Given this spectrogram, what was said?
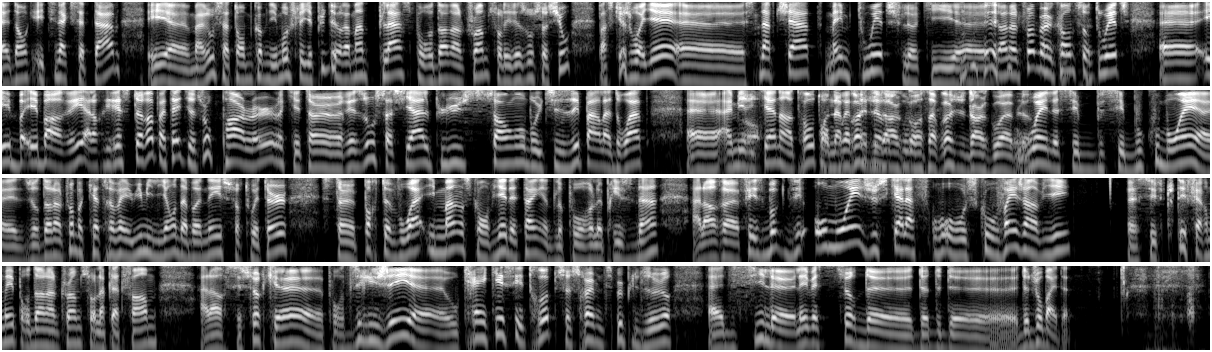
donc est inacceptable. Et Mario, ça tombe comme des mouches. Il n'y a plus de vraiment de place pour Donald Trump sur les réseaux sociaux parce que je voyais Snapchat, même Twitch, là, qui euh, Donald Trump a un compte sur Twitch euh, est, barré. Alors il restera peut-être, il y a toujours Parler, qui est un réseau social plus sombre utilisé par la droite euh, américaine, entre autres. On, approche du dark, on s'approche du dark web. Oui, c'est beaucoup moins. Euh, Donald Trump a 88 millions d'abonnés sur Twitter. C'est un porte-voix immense qu'on vient d'éteindre pour le président. Alors Facebook dit au moins jusqu'à la jusqu'au 20 janvier Euh, c'est tout est fermé pour Donald Trump sur la plateforme. Alors c'est sûr que euh, pour diriger euh, ou craquer ses troupes, ce sera un petit peu plus dur d'ici l'investiture de, de, de, de Joe Biden.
